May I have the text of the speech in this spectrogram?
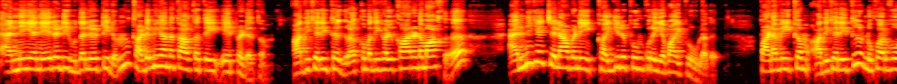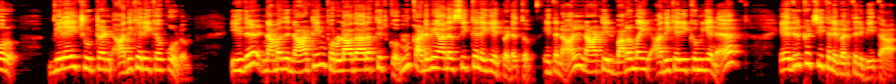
அந்நிய நேரடி முதலீட்டிலும் கடுமையான தாக்கத்தை ஏற்படுத்தும். அதிகரித்த இறக்குமதிகள் காரணமாக அந்நிய செலாவணி கையிருப்பும் குறைய வாய்ப்பு உள்ளது. பணவீக்கம் அதிகரித்து நுகர்வோர் விலை சுற்றன் அதிகரிக்கக்கூடும். இது நமது நாட்டின் பொருளாதாரத்திற்கும் கடுமையான சிக்கலை ஏற்படுத்தும். இதனால் நாட்டில் வறுமை அதிகரிக்கும் என எதிர்க்கட்சி தலைவர் தெரிவித்தார்.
